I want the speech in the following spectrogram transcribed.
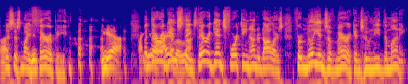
uh, this is my therapy. yeah, but you they're know, against things. They're against fourteen hundred dollars for millions of Americans who need the money.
